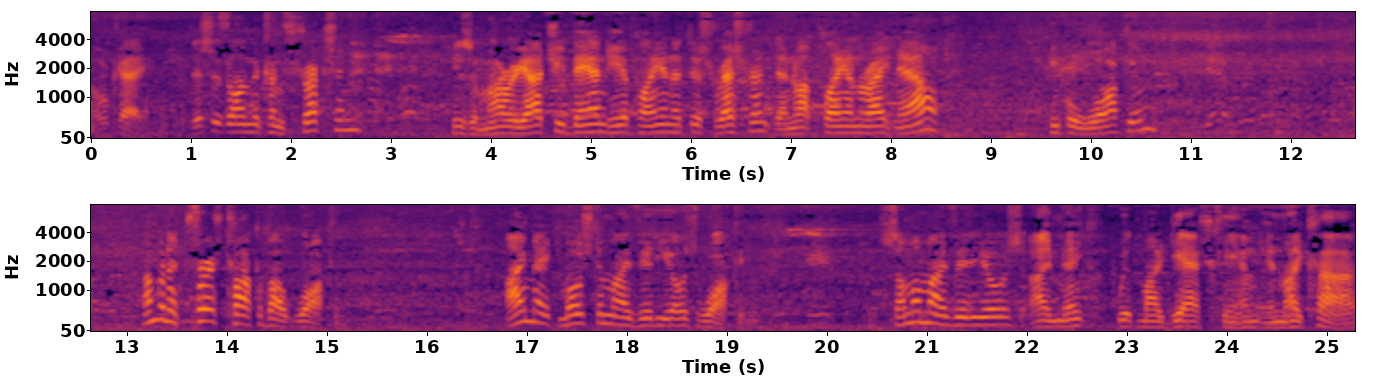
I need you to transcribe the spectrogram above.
Okay, this is on the construction. Here's a mariachi band here playing at this restaurant. They're not playing right now. People walking. I'm gonna first talk about walking. I make most of my videos walking. Some of my videos I make with my dash cam in my car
